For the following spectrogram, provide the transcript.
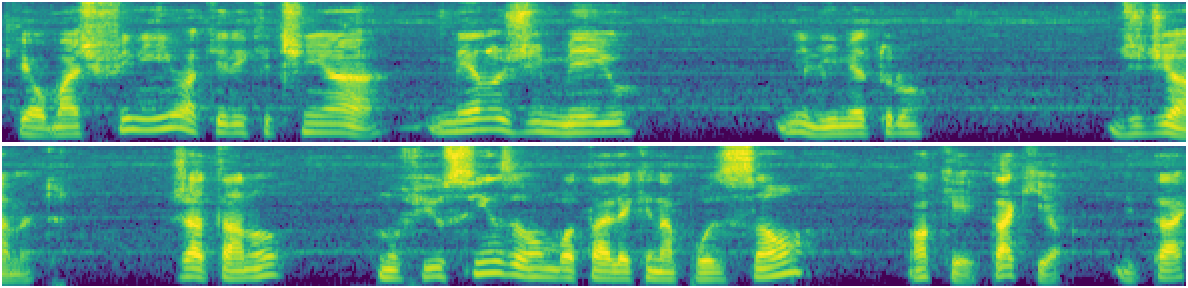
que é o mais fininho, aquele que tinha menos de meio milímetro de diâmetro. Já está no, no fio cinza, vamos botar ele aqui na posição. Ok, está aqui, ó. Ele está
